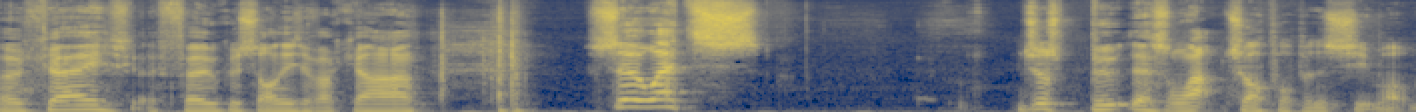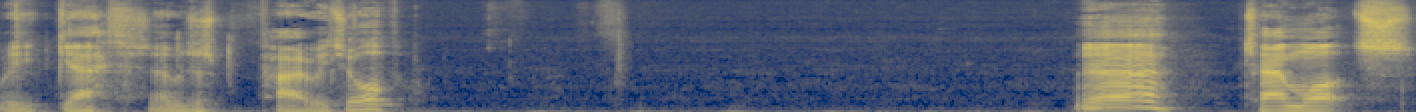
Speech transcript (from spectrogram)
Okay, just get focus on it if I can. So let's just boot this laptop up and see what we get. So we'll just power it up. Yeah, 10 watts.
